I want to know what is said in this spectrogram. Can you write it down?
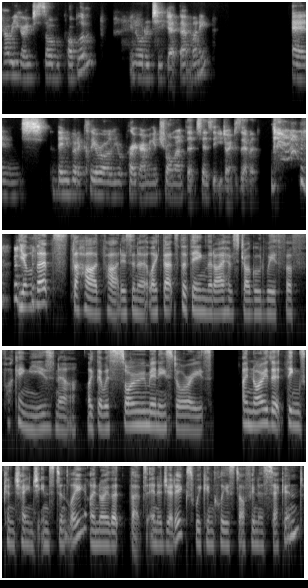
How are you going to solve a problem in order to get that money? and then you've got to clear all your programming and trauma that says that you don't deserve it. yeah, well, that's the hard part, isn't it? Like, that's the thing that I have struggled with for fucking years now. Like, there were so many stories. I know that things can change instantly. I know that that's energetics. We can clear stuff in a second.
